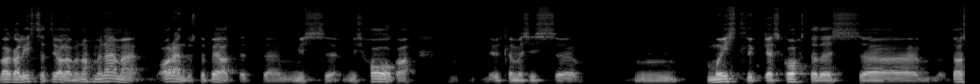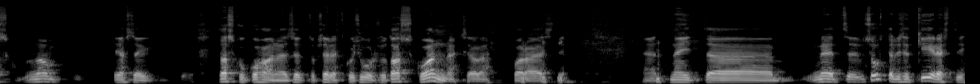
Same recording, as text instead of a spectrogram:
väga lihtsat ei ole, noh, me näeme arenduste pealt, et mis, mis hooga ütleme siis mm, mõistlikes kohtades tasku, no jah, see taskukohane sõltub sellest, kui suur su tasku on, eks ole, parajasti et neid, need suhteliselt kiiresti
